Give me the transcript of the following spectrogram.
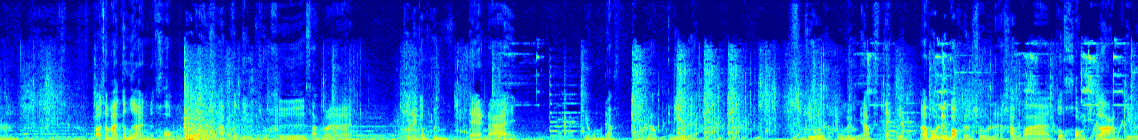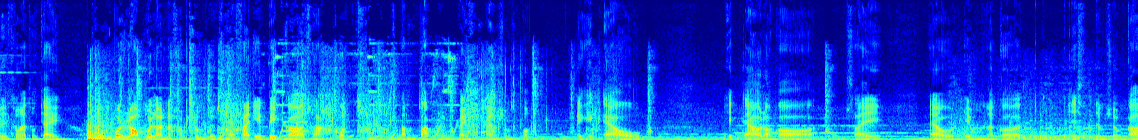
อืมควาสามารถก็เหมือนของครับปกติคือสามารถจะเป็นกำพุนแดงได้เดี๋ยวผมนับผมนับไอ้นี่เลยอะ สกิลผมไม่นับสแต็กเลยอะผมลืมบอกท่านผู้ชมนะครับว่าตัวของฉลามที่เป็นเข้ามาตกใจปลดล็อกหมดแล้วนะครับชมเหลือแค่ไฟเอเปกก็ฉลามพวกขั้นต่ำๆมันไปไปชมพวก XL XL แล้วก็ไซส์ L M แล้วก็ S น้ำชมก็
